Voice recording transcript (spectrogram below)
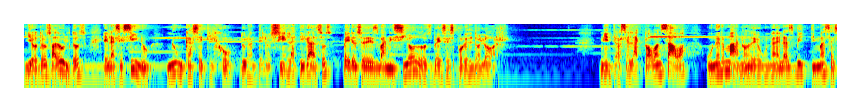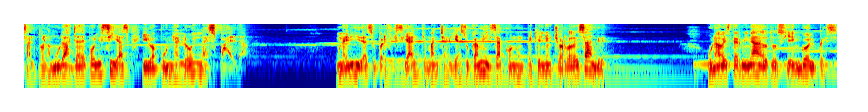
y otros adultos, el asesino nunca se quejó durante los 100 latigazos, pero se desvaneció dos veces por el dolor. Mientras el acto avanzaba, un hermano de una de las víctimas se saltó la muralla de policías y lo apuñaló en la espalda. Una herida superficial que mancharía su camisa con un pequeño chorro de sangre. Una vez terminados los 100 golpes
